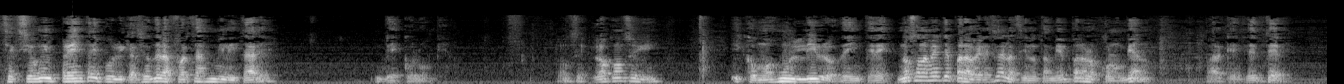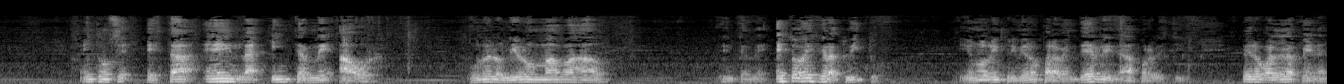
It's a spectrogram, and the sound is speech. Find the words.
Sección imprenta y publicación de las fuerzas militares de Colombia. Entonces, lo conseguí y como es un libro de interés, no solamente para Venezuela, sino también para los colombianos, para que se entere. Entonces está en la internet ahora. Uno de los libros más bajados de internet. Esto es gratuito. Ellos no lo imprimieron para vender ni nada por el estilo. Pero vale la pena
